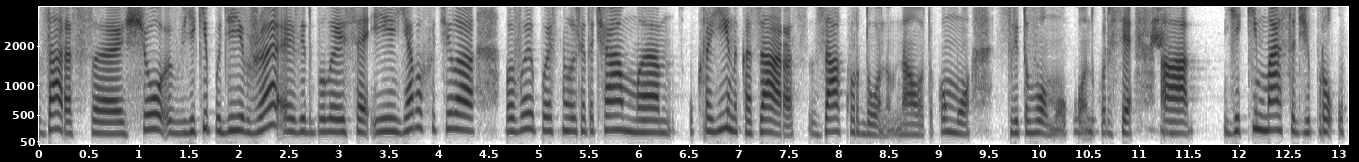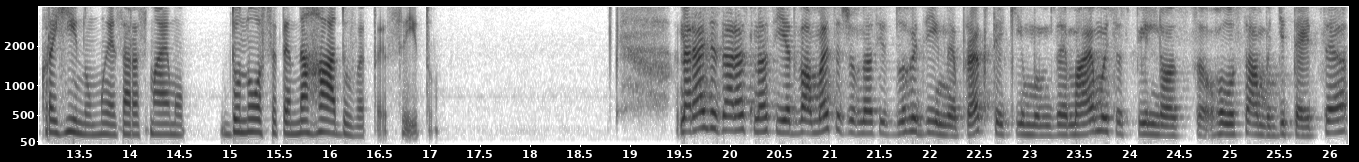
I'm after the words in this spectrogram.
зараз е, що які події вже відбулися? І я би хотіла, би ви пояснили глядачам, е, українка зараз за кордоном на такому світовому конкурсі. А які меседжі про Україну ми зараз маємо доносити, нагадувати світу? Наразі зараз у нас є два меседжі. У нас є благодійний проект, яким ми займаємося спільно з голосами дітей. Це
